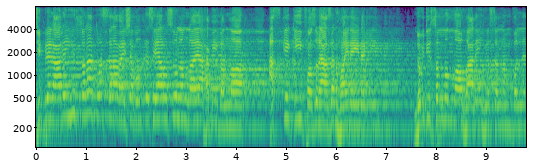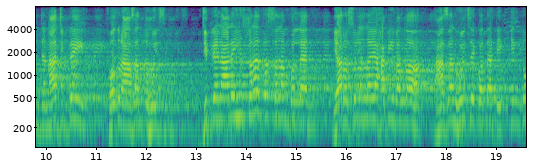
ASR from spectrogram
জিব্রাইল আলাইহিস সালাতু ওয়াস সালাম আয়েশা বলতেছে, ইয়া রাসূলুল্লাহ, ইয়া হাবিবাল্লাহ, আজকে কি ফজরে আজান হয় নাই নাকি? নবীজি সাল্লাল্লাহু আলাইহি ওয়াসাল্লাম বললেন যে, না জিব্রাইল, ফজর আজান তো হইছে। জিব্রাইল আলাইহিস সালাতু ওয়াস সালাম বললেন, ইয়া রাসূলুল্লাহ, ইয়া হাবিবাল্লাহ আজান হইছে কথা ঠিক, কিন্তু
